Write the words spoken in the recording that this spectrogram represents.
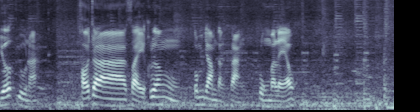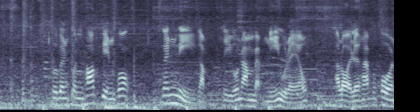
เยอะอยู่นะ เขาจะใส่เครื่องต้มยำต่างๆ ปรุงมาแล้ว คือเป็นคนชอบกินพวกเส้นหมี่กับซีอิ๊วดำแบบนี้อยู่แล้ว อร่อยเลยครับทุกคน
